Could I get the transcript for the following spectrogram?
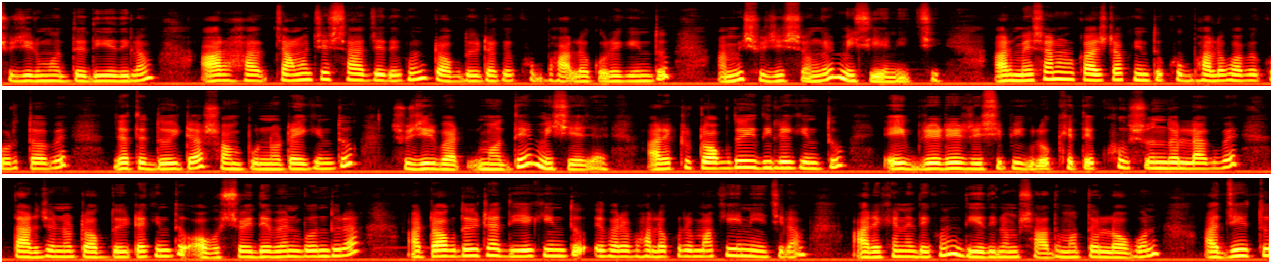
সুজির মধ্যে দিয়ে দিলাম। আর হাত চামচের সাহায্যে দেখুন, টক দইটাকে খুব ভালো করে কিন্তু আমি সুজির সঙ্গে মিশিয়ে নিচ্ছি। আর মেশানোর কাজটা কিন্তু খুব ভালোভাবে করতে হবে যাতে দইটা সম্পূর্ণটাই কিন্তু সুজির মধ্যে মিশিয়ে যায়। আর একটু টক দই দিলে কিন্তু এই ব্রেডের রেসিপিগুলো খেতে খুব সুন্দর লাগবে। তার জন্য টক দইটা কিন্তু অবশ্যই দেবেন বন্ধুরা। আর টক দইটা দিয়ে কিন্তু এবারে ভালো করে মাখিয়ে নিয়েছিলাম। আর এখানে দেখুন, দিয়ে দিলাম স্বাদ মতো লবণ। আর যেহেতু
